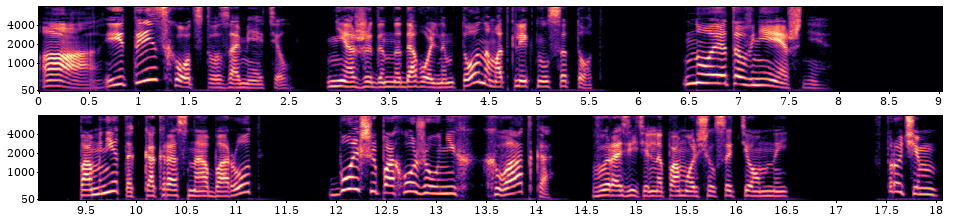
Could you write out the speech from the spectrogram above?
«А, и ты сходство заметил?» Неожиданно довольным тоном откликнулся тот. «Но это внешнее». По мне так как раз наоборот. Больше, похоже, у них хватка, выразительно поморщился темный. Впрочем,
